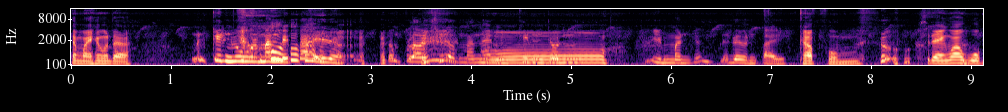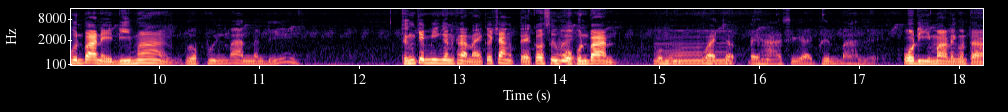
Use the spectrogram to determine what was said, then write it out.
ทำไมครับคุณตา มันกินอยู่มันไม่ไปเลยต้องปล่อยเชือกมันให้มันกินจนโอ้อิ่มมันก็เดินไป ครับผม แสดงว่าวัวพื้นบ้านนี่ดีมากตัวพื้นบ้านมันดี ถึงจะมีเงินขนาดไหนก็ช่างแต่ก็ซื้อวัวพื้นบ้านผมอืมว่าจะไปหาซื้อไอ้พื้นบ้านเลย โอ้ดีมากเลยคุณตา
